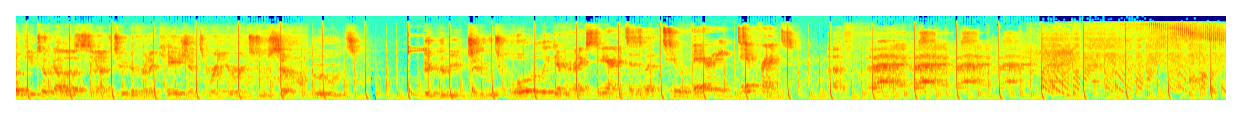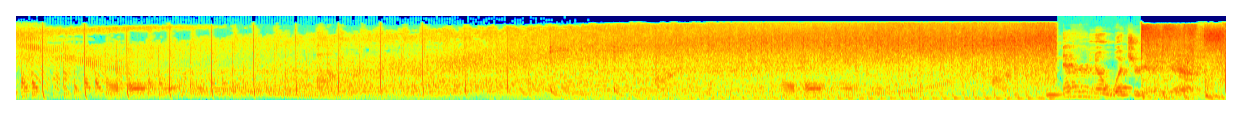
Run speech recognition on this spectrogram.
So if you took LSD on two different occasions where you were in two separate moods, there could be two totally different experiences with two very different effects. You never know what you're gonna get.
